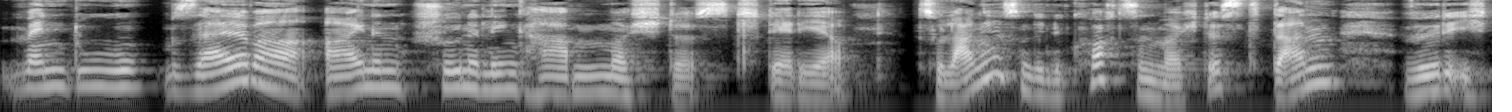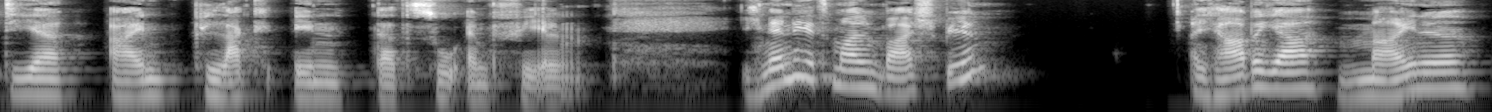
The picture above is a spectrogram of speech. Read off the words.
wenn du selber einen schönen Link haben möchtest, der dir zu lang ist und den du kürzen möchtest, dann würde ich dir ein Plugin dazu empfehlen. Ich nenne jetzt mal ein Beispiel. Ich habe ja meine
